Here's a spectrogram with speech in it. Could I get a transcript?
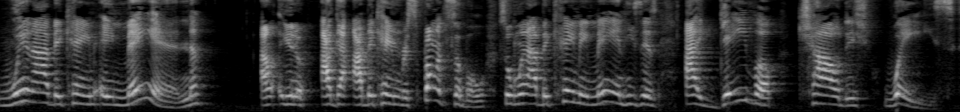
when I became a man, I, you know, I got, I became responsible. So when I became a man, he says, I gave up childish ways.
